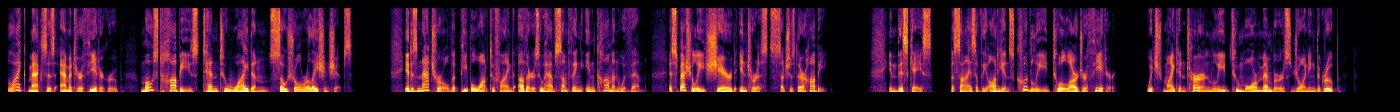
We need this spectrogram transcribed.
Like Max's amateur theater group, most hobbies tend to widen social relationships. It is natural that people want to find others who have something in common with them, especially shared interests such as their hobby. In this case, the size of the audience could lead to a larger theater, which might in turn lead to more members joining the group.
